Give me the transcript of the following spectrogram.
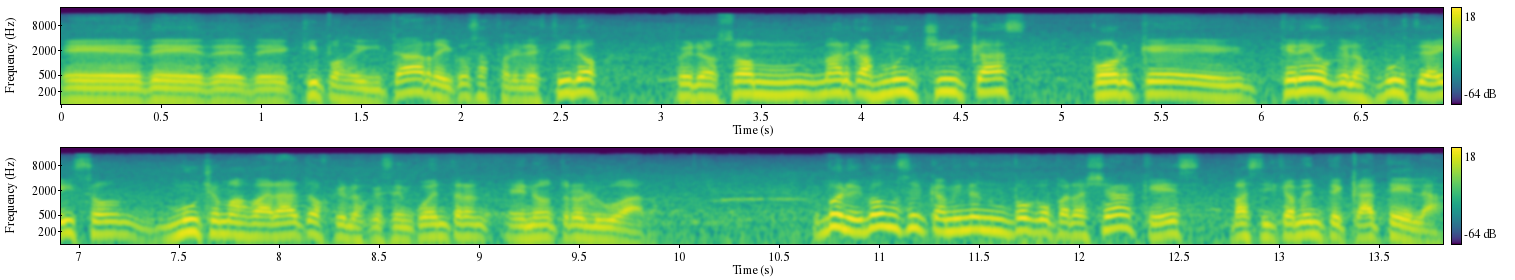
eh, de, equipos de guitarra y cosas por el estilo, pero son marcas muy chicas porque creo que los bus de ahí son mucho más baratos que los que se encuentran en otro lugar. Bueno, y vamos a ir caminando un poco para allá, que es básicamente Catela.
